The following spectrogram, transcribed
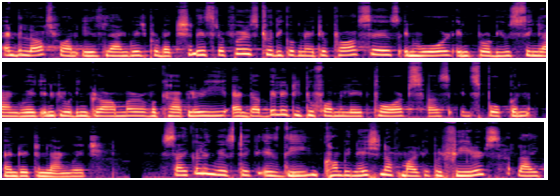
And the last one is language production. This refers to the cognitive process involved in producing language, including grammar, vocabulary, and the ability to formulate thoughts as in spoken and written language. Psycholinguistic is the combination of multiple fields like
